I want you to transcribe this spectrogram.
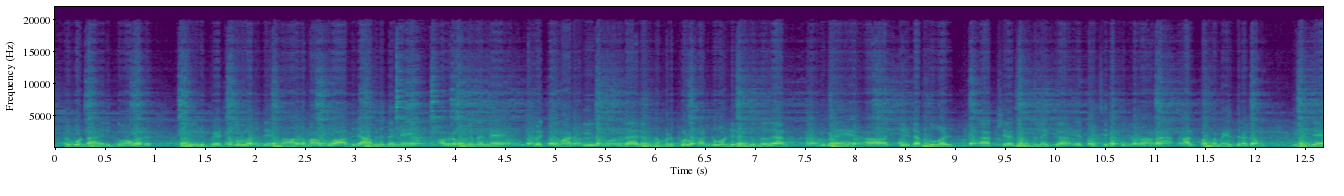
ഇട്ടുകൊണ്ടായിരിക്കും അവർ ഈ ഒരു പേട്ടതുള്ളതിന്റെ ഭാഗമാകുക. അത് രാവിലെ തന്നെ അവരൊക്കെ തന്നെ വ്യക്തമാക്കിയിരുന്നു. എന്തായാലും നമ്മളിപ്പോൾ കണ്ടുകൊണ്ടിരിക്കുന്നത് ഇവിടെ തിടമ്പുകൾ ക്ഷേത്രത്തിലേക്ക് എത്തിച്ചിരിക്കുന്നതാണ്. അല്പസമയത്തിനകം ഇതിന്റെ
